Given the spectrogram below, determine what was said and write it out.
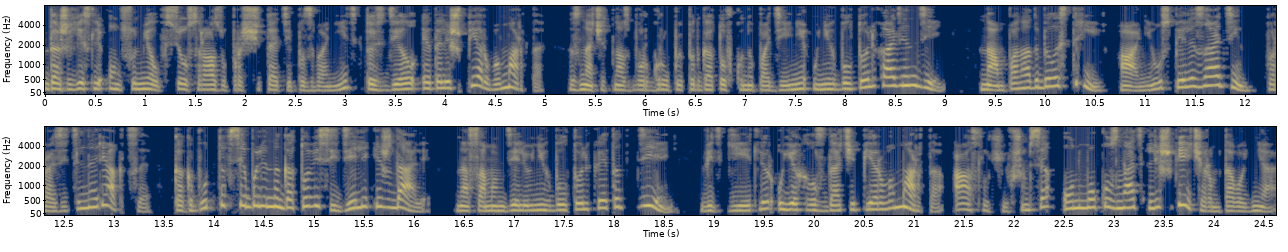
Даже если он сумел все сразу просчитать и позвонить, то сделал это лишь 1 марта, Значит, на сбор группы и подготовку нападения у них был только один день. Нам понадобилось три, а они успели за один. Поразительная реакция. Как будто все были наготове, сидели и ждали. На самом деле у них был только этот день. Ведь Гейтлер уехал с дачи 1 марта, а о случившемся он мог узнать лишь вечером того дня.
